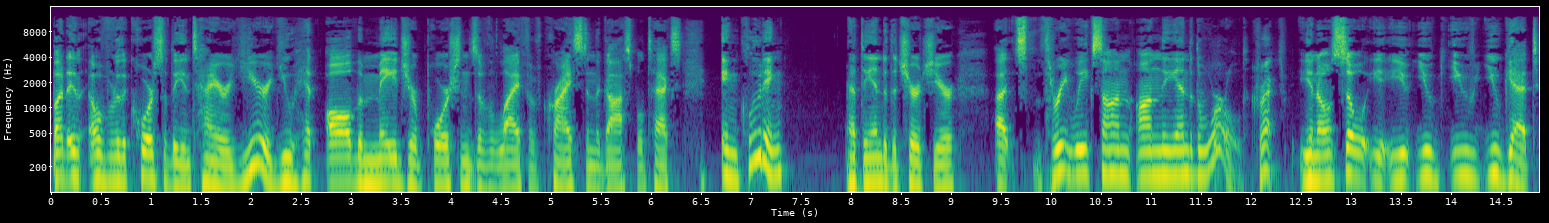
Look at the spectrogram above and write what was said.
But in, over the course of the entire year, you hit all the major portions of the life of Christ in the gospel text, including at the end of the church year, uh, three weeks on on the end of the world Correct. you know so you you you you get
